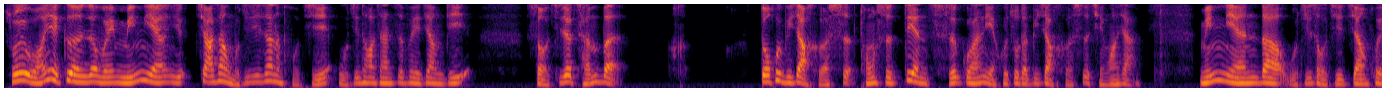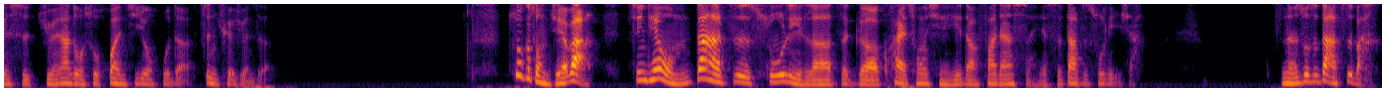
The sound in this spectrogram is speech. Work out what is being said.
所以，王爷个人认为，明年加上五 G 基站的普及，五 G 套餐资费降低，手机的成本。都会比较合适，同时电池管理也会做的比较合适的情况下，明年的五 G 手机将会是绝大多数换机用户的正确选择。做个总结吧，今天我们大致梳理了这个快充协议的发展史，也是大致梳理一下，只能说是大致吧。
